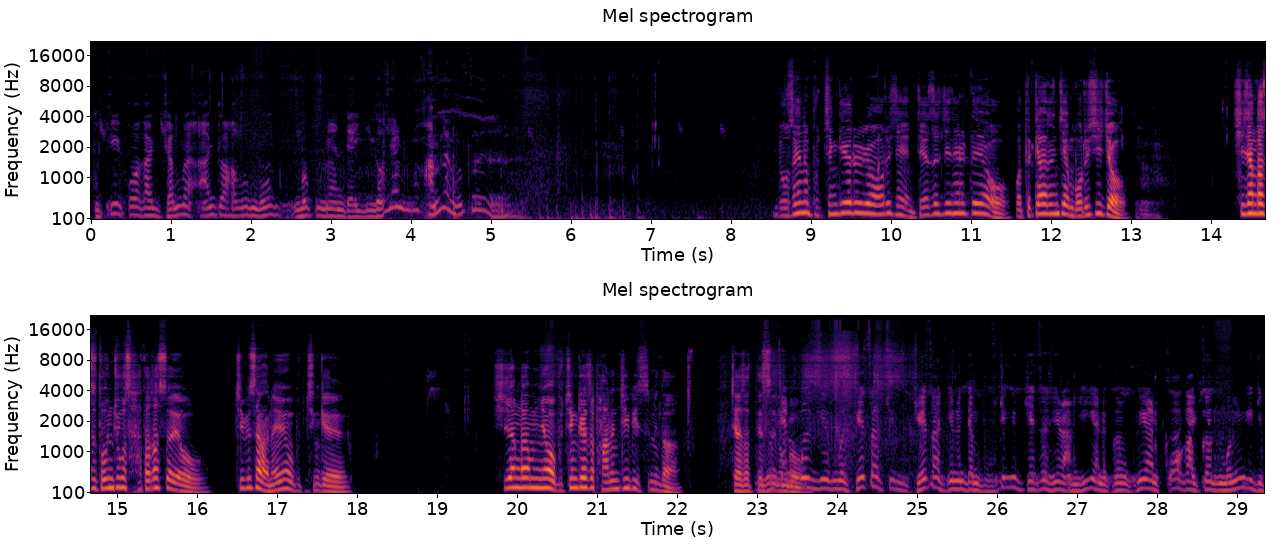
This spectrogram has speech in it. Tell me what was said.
부치고 와가지고 전부 안주하고 뭐 먹고 그랬는데 요새는 항상 없어 요. 요새는 부침개를요 어르신 제사 지낼 때요 어떻게 하는지 모르시죠? 시장 가서 돈 주고 사다가 써요 집에서 안 해요 부침개 시장 가면요 부침개에서 파는 집이 있습니다 제사 때 쓰는 거 뭐, 이게 뭐 제사 지- 제사 지는데 무슨 제사 지는 안 지잖아. 그 그냥 꼬아가지고 먹는 게지.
